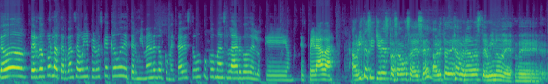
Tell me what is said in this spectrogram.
No, perdón por la tardanza, oye, pero es que acabo de terminar el documental, estuvo un poco más largo de lo que esperaba. Ahorita si quieres pasamos a ese. Ahorita déjame nada más termino de, de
